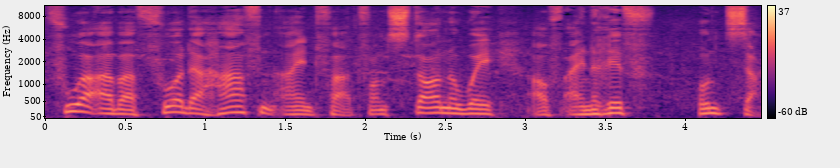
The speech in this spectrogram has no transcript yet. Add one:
fuhr aber vor der Hafeneinfahrt von Stornoway auf ein Riff und sank.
